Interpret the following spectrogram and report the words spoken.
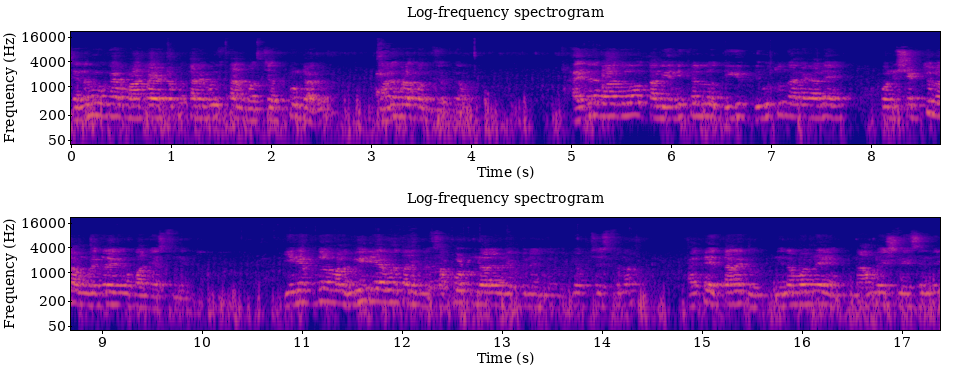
చంద్రబాబు గారు మాట్లాడేటప్పుడు తన గురించి తను కొంత చెప్పుకుంటారు. మనం కూడా కొంత చెప్తాం. హైదరాబాద్లో తన తను ఎన్నికల్లో దిగి దిగుతుంది అనగానే కొన్ని శక్తులు ఆమె వ్యతిరేకంగా పనిచేస్తున్నాయి. ఈ నేపథ్యంలో మన మీడియా కూడా తనకు సపోర్ట్ ఉండాలని చెప్పి నేను విజ్ఞప్తి చేస్తున్నాను అయితే తనకు నిన్న మొన్నే నామినేషన్ వేసింది.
